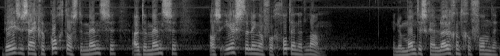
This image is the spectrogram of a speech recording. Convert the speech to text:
Deze zijn gekocht als de mensen, uit de mensen als eerstelingen voor God en het lam. In de mond is geen leugen gevonden,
